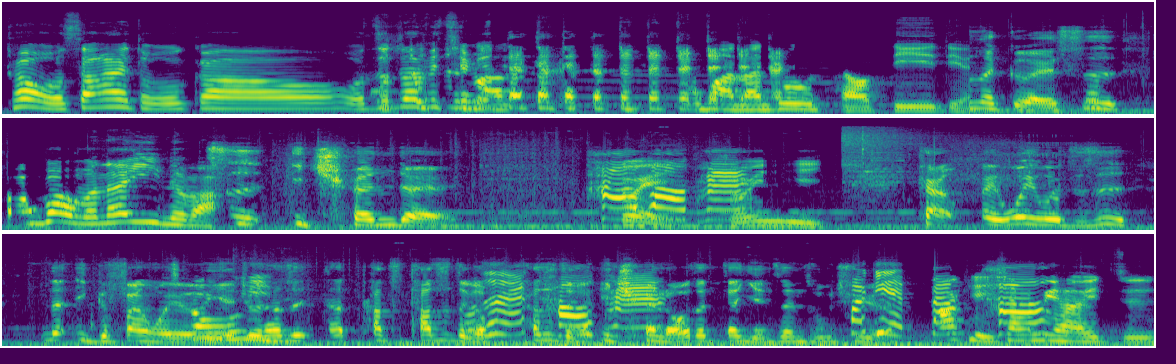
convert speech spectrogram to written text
看我伤害多高，我在那边前面哒哒哒哒哒哒哒我把难，度调低一点。那个也是防爆门太硬了吧？是一圈的，对所。以看哎，我以为只是那一个范围而已，超就是它是它它是它是整个它是整个一圈，然后再再延伸出去快。点帮 Bucky 下，面还有一只。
